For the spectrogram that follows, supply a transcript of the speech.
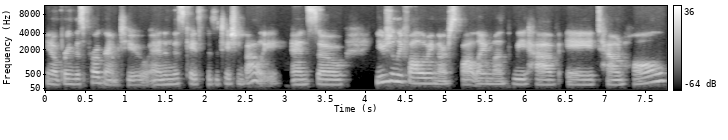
you know bring this program to and in this case visitacion valley. And so usually following our spotlight month we have a town hall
